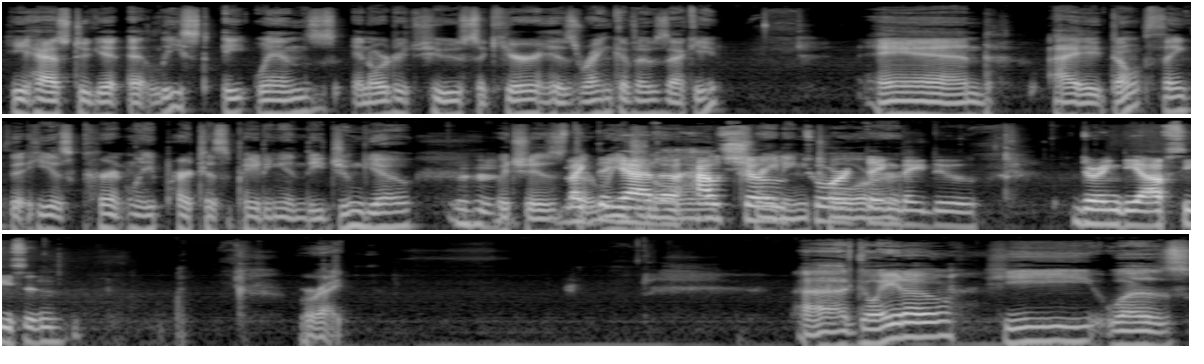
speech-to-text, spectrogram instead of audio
he has to get at least eight wins in order to secure his rank of Ozeki. And I don't think that he is currently participating in the Jungyo, mm-hmm. which is like the, the yeah the house show tour, tour thing they do during the off season. Right. Uh, Goeido, he was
